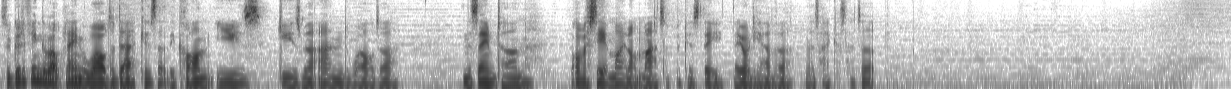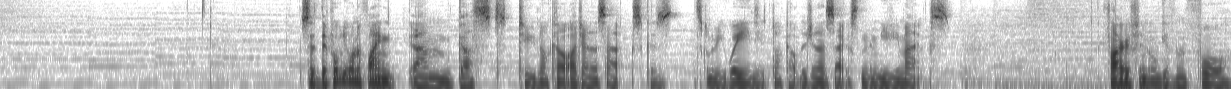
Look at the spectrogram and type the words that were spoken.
So a good thing about playing a Welder deck is that they can't use Guzma and Welder in the same turn. Obviously, it might not matter because they, they already have a, an attacker set up. So they probably want to find um, Gust to knock out our Genesects because it's going to be way easier to knock out the Genesects than the Mew VMAX. Fiery Flint will give them 4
